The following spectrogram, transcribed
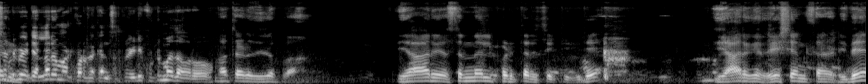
ಸರ್ಟಿಫಿಕೇಟ್ ಎಲ್ಲರೂ ಮಾಡ್ಕೊಡ್ಬೇಕಂತ ಸರ್ ಇಡೀ ಕುಟುಂಬದವರು. ಮಾತಾಡೋದಿರಪ್ಪ. ಯಾರ ಹೆಸರಿನಲ್ಲಿ ಪಡಿತಾರೆ ಚೀಟಿ ಇದೆ ಯಾರಿಗೆ ರೇಷನ್ ಕಾರ್ಡ್ ಇದೆ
